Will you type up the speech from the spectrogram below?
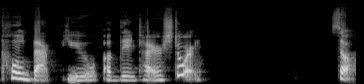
pulled back view of the entire story. So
